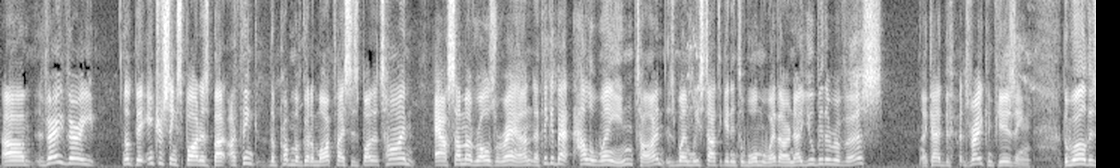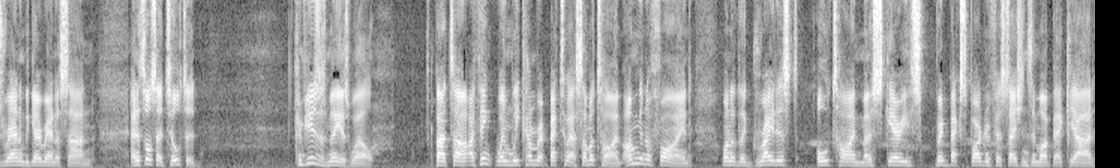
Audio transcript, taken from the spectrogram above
um, very, very. Look, they're interesting spiders, but I think the problem I've got in my place is by the time our summer rolls around, I think about Halloween time is when we start to get into warmer weather. I know you'll be the reverse. Okay, it's very confusing. The world is round and we go around the sun and it's also tilted. Confuses me as well. But uh, I think when we come back to our summertime, I'm going to find one of the greatest all-time, most scary redback spider infestations in my backyard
